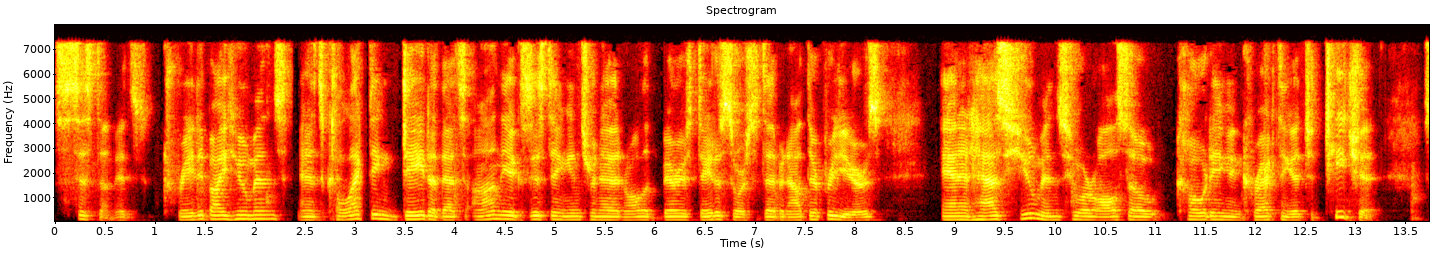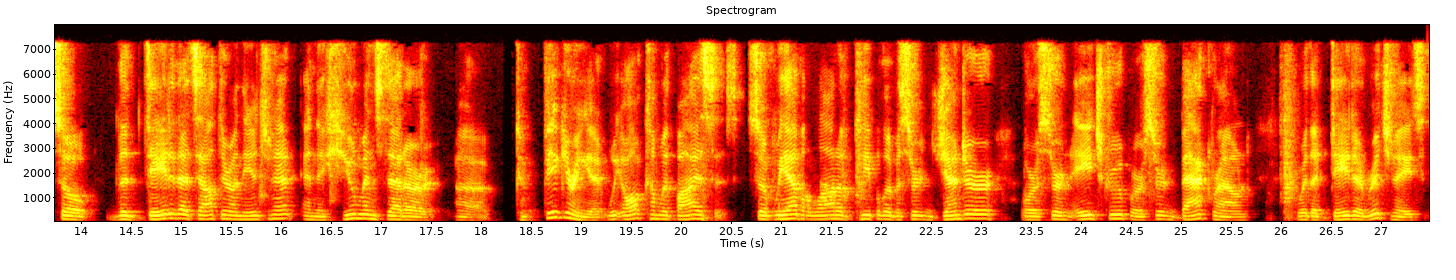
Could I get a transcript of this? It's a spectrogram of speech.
system. It's created by humans and it's collecting data that's on the existing internet and all the various data sources that have been out there for years. And it has humans who are also coding and correcting it to teach it. So the data that's out there on the internet and the humans that are uh, configuring it, we all come with biases. So if we have a lot of people of a certain gender or a certain age group or a certain background, where the data originates,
